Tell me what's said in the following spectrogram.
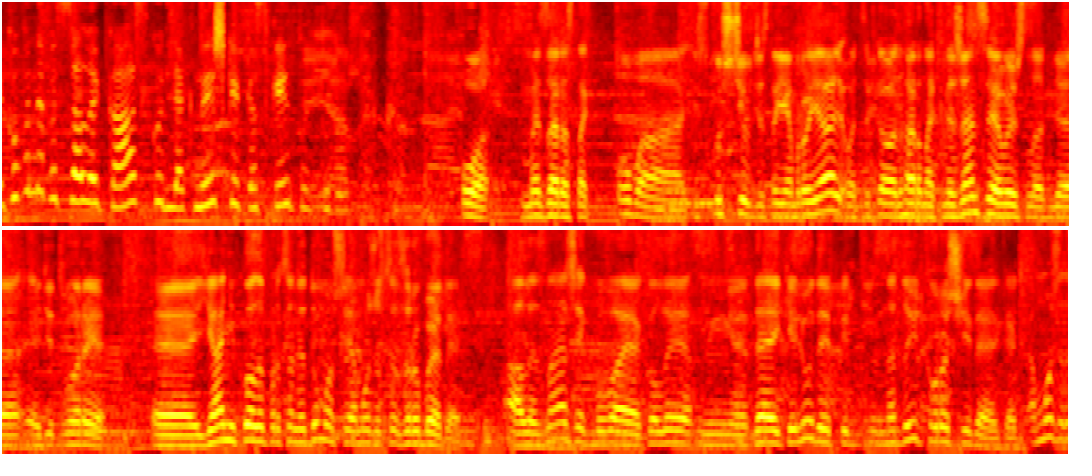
Яку ви написали казку для книжки Казки подушку? О, ми зараз так оба із кущів дістаємо рояль. Така от гарна книженція вийшла для е, дітвори. Е, я ніколи про це не думав, що я можу це зробити. Але знаєш, як буває, коли деякі люди під надають хороші ідеї, кажуть, а може,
